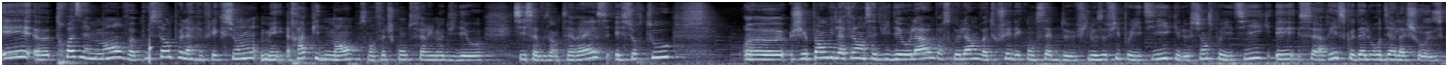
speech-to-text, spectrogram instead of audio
Et euh, troisièmement, on va pousser un peu la réflexion, mais rapidement, parce qu'en fait je compte faire une autre vidéo si ça vous intéresse. Et surtout, euh, j'ai pas envie de la faire dans cette vidéo-là parce que là, on va toucher des concepts de philosophie politique et de sciences politiques et ça risque d'alourdir la chose.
